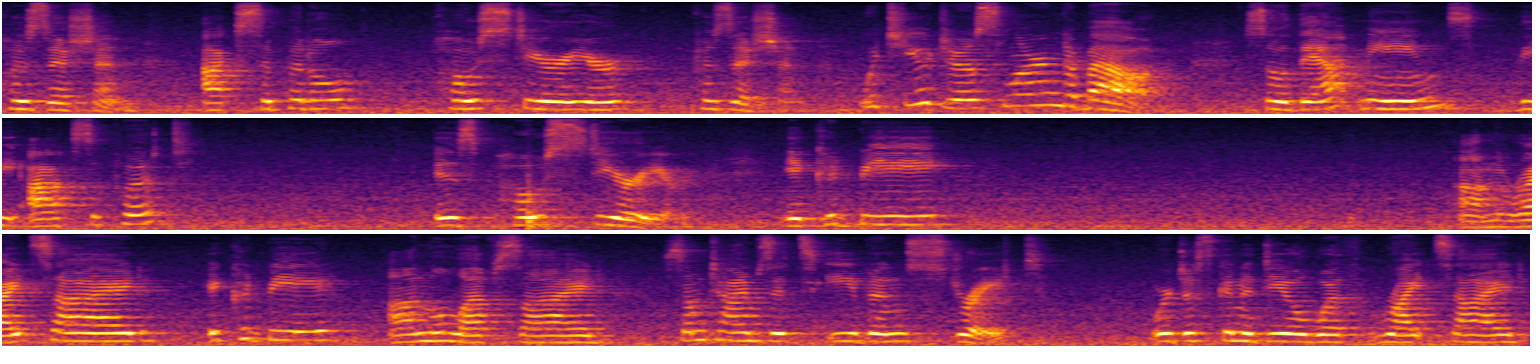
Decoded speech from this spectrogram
position, occipital posterior position, which you just learned about. So that means the occiput is posterior. It could be on the right side, it could be on the left side, sometimes it's even straight. We're just gonna deal with right side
